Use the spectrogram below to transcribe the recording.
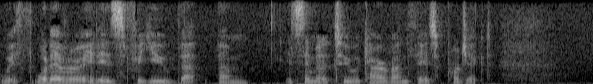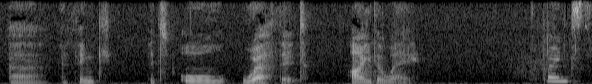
with whatever it is for you that um, it's similar to a caravan theatre project. Uh, I think it's all worth it either way. Thanks.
